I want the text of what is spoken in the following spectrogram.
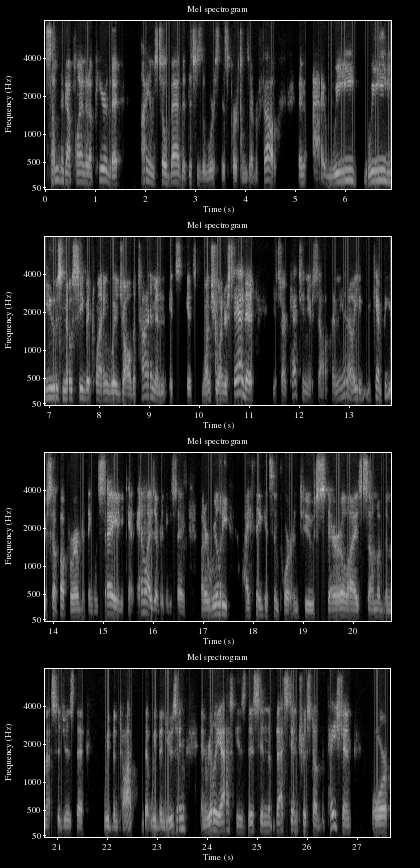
something got planted up here that I am so bad that this is the worst this person's ever felt. And I, we we use nocebic language all the time, and it's it's once you understand it, you start catching yourself, and you know you, you can't beat yourself up for everything we say, and you can't analyze everything you say. But I really I think it's important to sterilize some of the messages that we've been taught, that we've been using, and really ask: Is this in the best interest of the patient, or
